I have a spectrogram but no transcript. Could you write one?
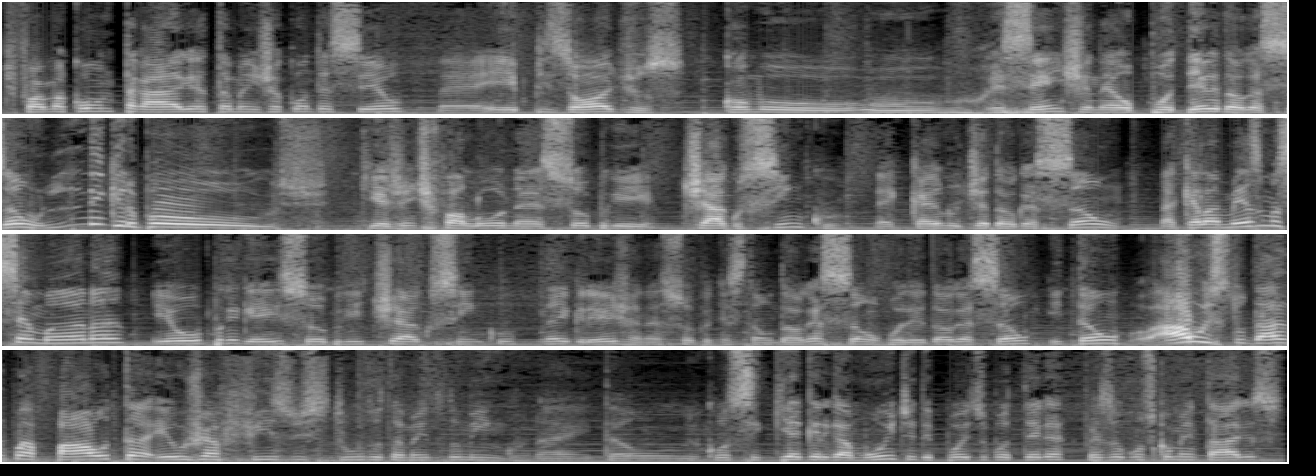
De forma contrária também já aconteceu. Né, episódios como o, o recente, né? O poder da oração. Link no post! Que a gente falou, né, sobre Tiago 5, né, que caiu no dia da oração, naquela mesma semana eu preguei sobre Tiago 5 na igreja, né, sobre a questão da oração, o poder da oração. Então, ao estudar para a pauta, eu já fiz o estudo também do domingo, né? Então, eu consegui agregar muito e depois o Botega fez alguns comentários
